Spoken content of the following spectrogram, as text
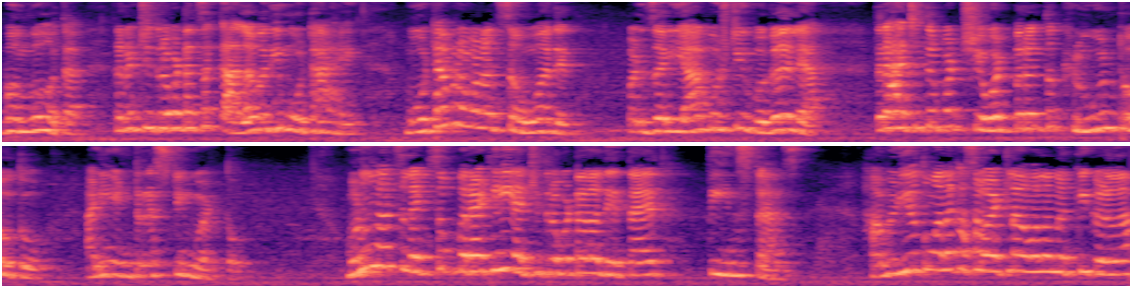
भंग होतात. कारण चित्रपटाचा कालावधी मोठा आहे. मोठ्या प्रमाणात संवाद आहेत. पण जर या गोष्टी वगळल्या तर हा चित्रपट शेवटपर्यंत खिळवून ठेवतो आणि इंटरेस्टिंग वाटतो. म्हणूनच लेट्सअप मराठी या चित्रपटाला देत आहेत तीन स्टार्स हा व्हिडिओ तुम्हाला कसा वाटला आम्हाला नक्की कळवा.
